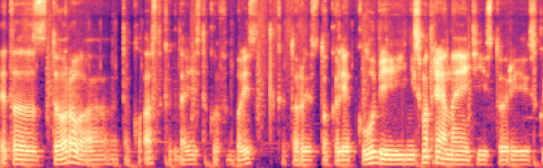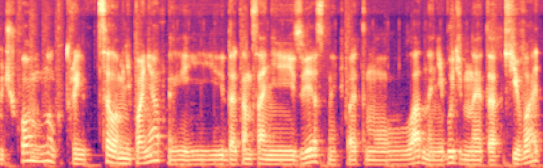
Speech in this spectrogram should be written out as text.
Это здорово, это классно, когда есть такой футболист, который столько лет в клубе, и несмотря на эти истории с Кучуком, ну, которые в целом непонятны и до конца не известны, поэтому ладно, не будем на это кивать.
